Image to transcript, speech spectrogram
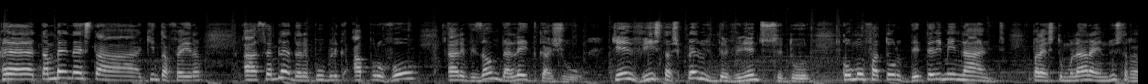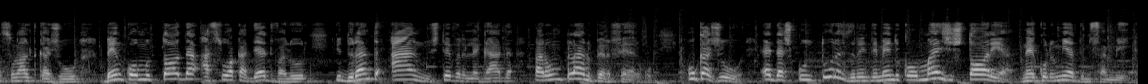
É, também nesta quinta-feira, a Assembleia da República aprovou a revisão da Lei de Caju, que é vista pelos intervenientes do setor como um fator determinante para estimular a indústria nacional de caju, bem como toda a sua cadeia de valor, que durante anos esteve relegada para um plano periférico. O caju é das culturas de rendimento com mais história na economia de Moçambique.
